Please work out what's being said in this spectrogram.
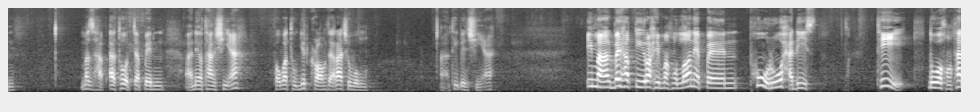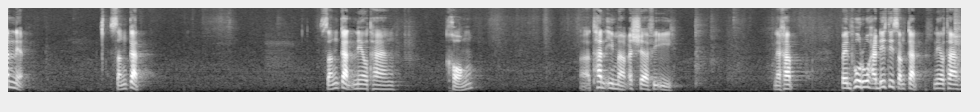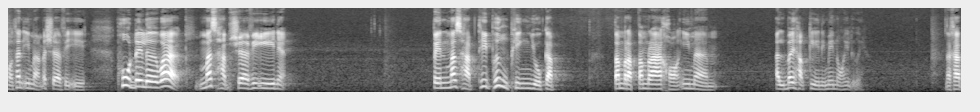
มัสฮับโทษจะเป็นแนวทางชีอะเพราะว่าถูกยึดครองจากราชวงศ์ที่เป็นชีอะอิมามไบฮักีรอฮิมะฮุลลอเนี่ยเป็นผู้รู้ฮะดีษที่ตัวของท่านเนี่ยสังกัด สังกัดแนวทางของท่านอิหม่ามอัชชาฟีอีนะครับ เป็นผู้รู้ฮะดิษที่สังกัดแนวทางของท่านอิหม่ามอัชชาฟีอีพูดได้เลยว่ามัสฮับชาฟีอีเนี่ยเป็นมัสฮับที่พึ่งพิงอยู่กับตำรับตำราของอิหม่ามอัลไบฮักกีนี่ไม่น้อยเลยนะครับ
